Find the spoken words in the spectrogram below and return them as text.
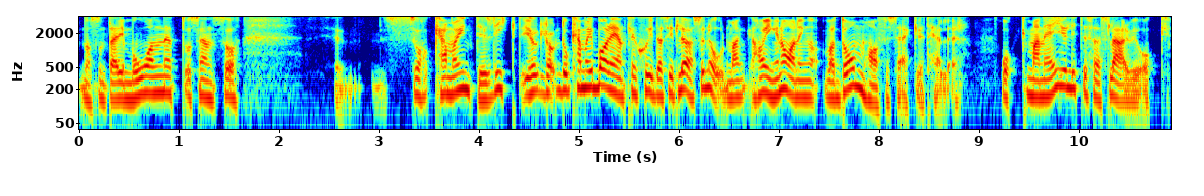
något sånt där i molnet och sen så så kan man ju inte riktigt, då kan man ju bara egentligen skydda sitt lösenord. Man har ingen aning vad de har för säkerhet heller. Och man är ju lite så här slarvig och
